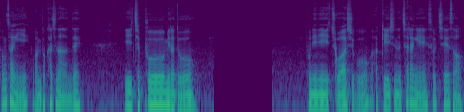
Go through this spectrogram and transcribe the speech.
형상이 완벽하진 않은데 이 제품이라도 본인이 좋아하시고 아끼시는 차량에 설치해서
